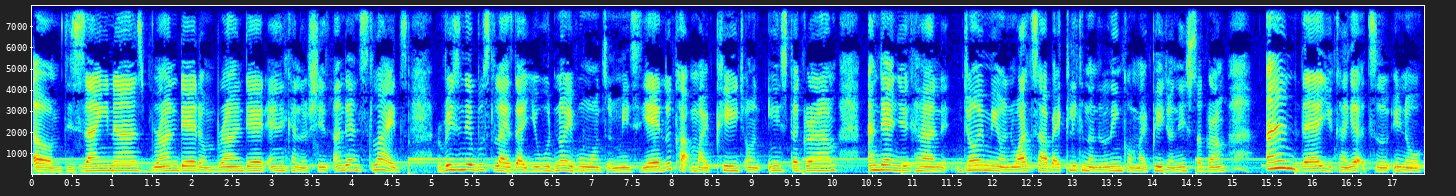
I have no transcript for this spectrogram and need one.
um, designers, branded, unbranded, any kind of shit, and then slides, reasonable slides that you would not even want to miss. Yeah, look at my page on Instagram, and then you can join me on WhatsApp by clicking on the link on my page on Instagram, and there you can get to you know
